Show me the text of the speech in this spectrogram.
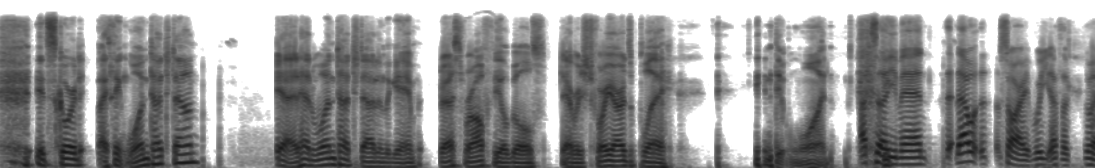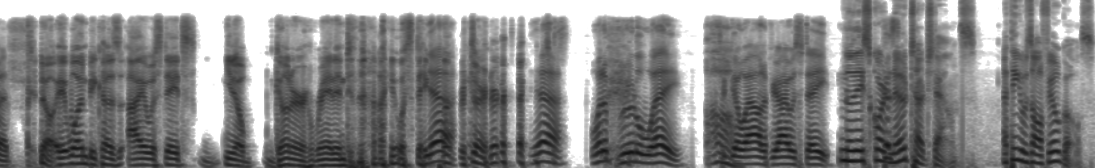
it scored, I think, one touchdown. Yeah, it had one touchdown in the game. The rest were all field goals. Averaged four yards a play, and it won. I tell you, man. That, that was sorry. We have to go ahead? No, it won because Iowa State's, you know, gunner ran into the Iowa State Yeah. punt returner. Yeah. What a brutal way Oh. to go out if you're Iowa State. No, they scored no touchdowns. I think it was all field goals.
